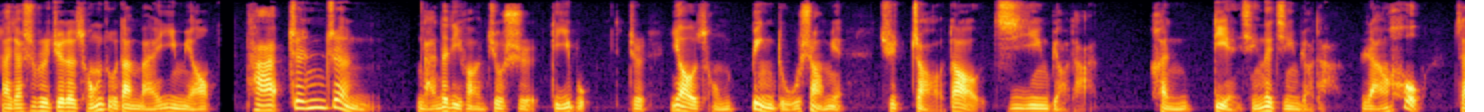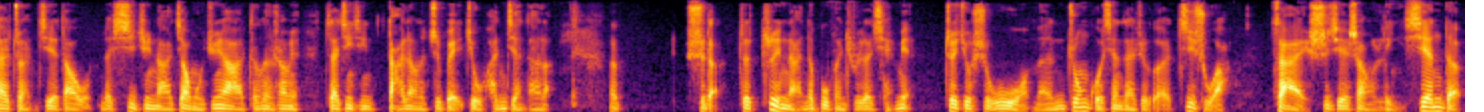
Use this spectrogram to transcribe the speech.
大家是不是觉得重组蛋白疫苗它真正难的地方就是第一步，就是要从病毒上面去找到基因表达，很典型的基因表达，然后再转接到我们的细菌啊、酵母菌啊等等上面，再进行大量的制备，就很简单了。是的，这最难的部分就是在前面，这就是我们中国现在这个技术啊，在世界上领先的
